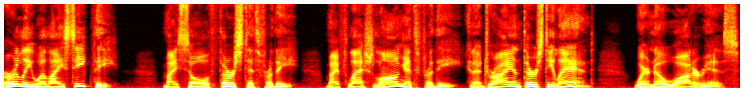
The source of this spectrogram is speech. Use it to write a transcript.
Early will I seek thee. My soul thirsteth for thee. My flesh longeth for thee in a dry and thirsty land where no water is.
